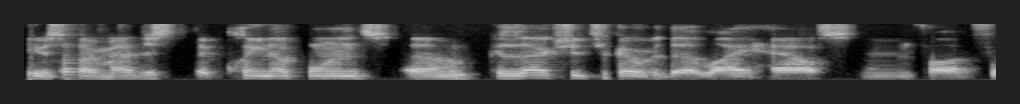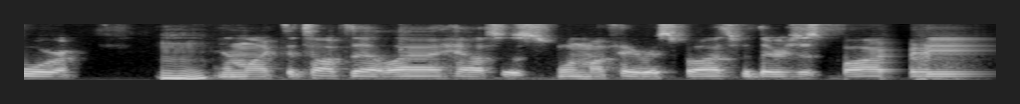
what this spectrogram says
he was talking about, just the cleanup ones, because I actually took over the lighthouse in Fallout Four, Mhm. and like the top of that lighthouse is one of my favorite spots. But there's this body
